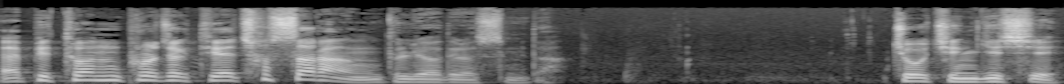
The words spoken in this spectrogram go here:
에피톤 프로젝트의 첫사랑 들려드렸습니다. 조진기 씨.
